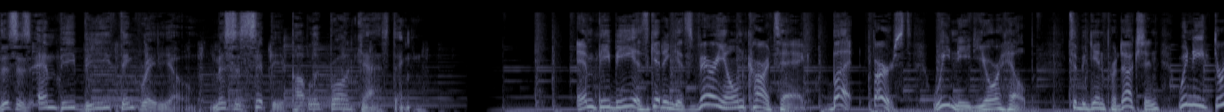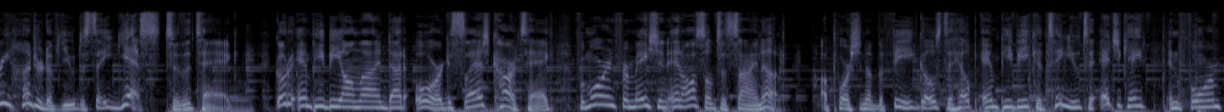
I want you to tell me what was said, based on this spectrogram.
This is MPB Think Radio, Mississippi Public Broadcasting. MPB is getting its very own car tag. But first, we need your help. To begin production, we need 300 of you to say yes to the tag. Go to mpbonline.org slash car tag for more information and also to sign up. A portion of the fee goes to help MPB continue to educate, inform,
